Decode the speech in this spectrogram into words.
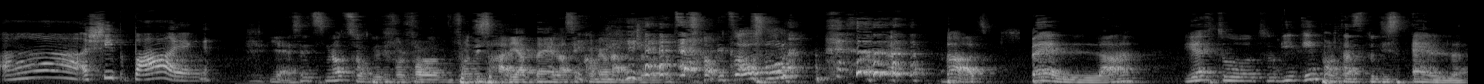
Ah, a sheep baaing. Yes, it's not so beautiful for, for this aria, bella, siccome un angelo. It's, so, it's awful. but bella, you have to, to give importance to this L.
